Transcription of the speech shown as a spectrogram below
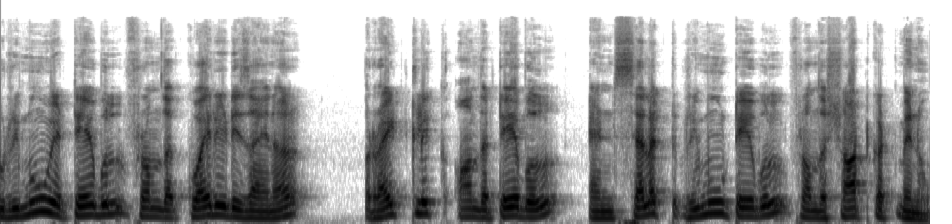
To remove a table from the query designer, right click on the table and select Remove Table from the shortcut menu.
